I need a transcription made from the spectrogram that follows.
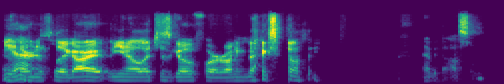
Yeah. they're just like, all right, you know, let's just go for running backs only. That'd be awesome.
